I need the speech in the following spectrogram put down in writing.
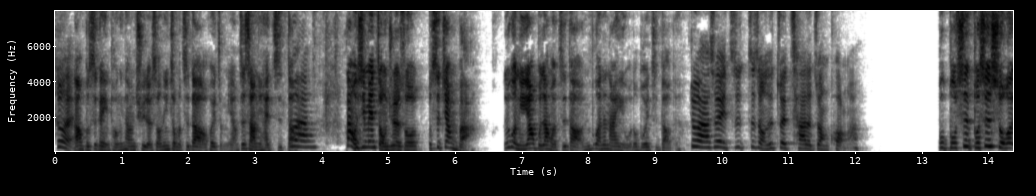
对，然后不是跟你同一趟去的时候，你怎么知道会怎么样？至少你还知道。对啊。但我心里面总觉得说，不是这样吧？如果你要不让我知道，你不管在哪里，我都不会知道的。对啊，所以这这种是最差的状况啊。不，不是，不是说，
